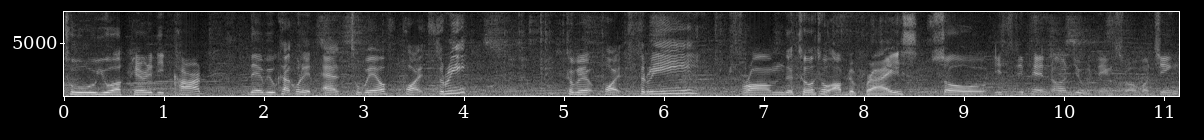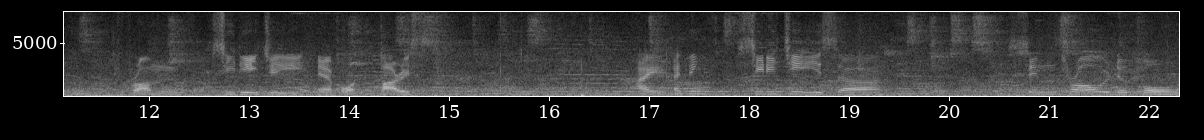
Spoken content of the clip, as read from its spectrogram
to your credit card they will calculate at 12.3 12.3 from the total of the price. So it depends on you. Thanks for watching from CDG airport Paris. I, I think CDG is uh, Central de Gaulle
